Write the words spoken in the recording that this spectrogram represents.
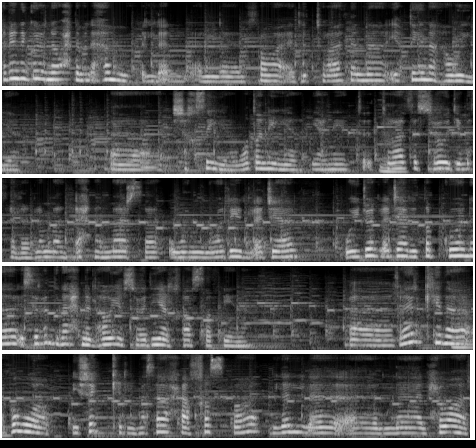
خلينا نقول إنه واحدة من أهم ال- ال- ال- الفوائد للتراث إنه يعطينا هوية آه، شخصية وطنية. يعني التراث السعودي مثلا لما إحنا نمارسه ونوريه للأجيال ويجون الأجيال يطبقونه يصير عندنا إحنا الهوية السعودية الخاصة فينا. آه، غير كذا هو يشكل مساحة خصبة للحوار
